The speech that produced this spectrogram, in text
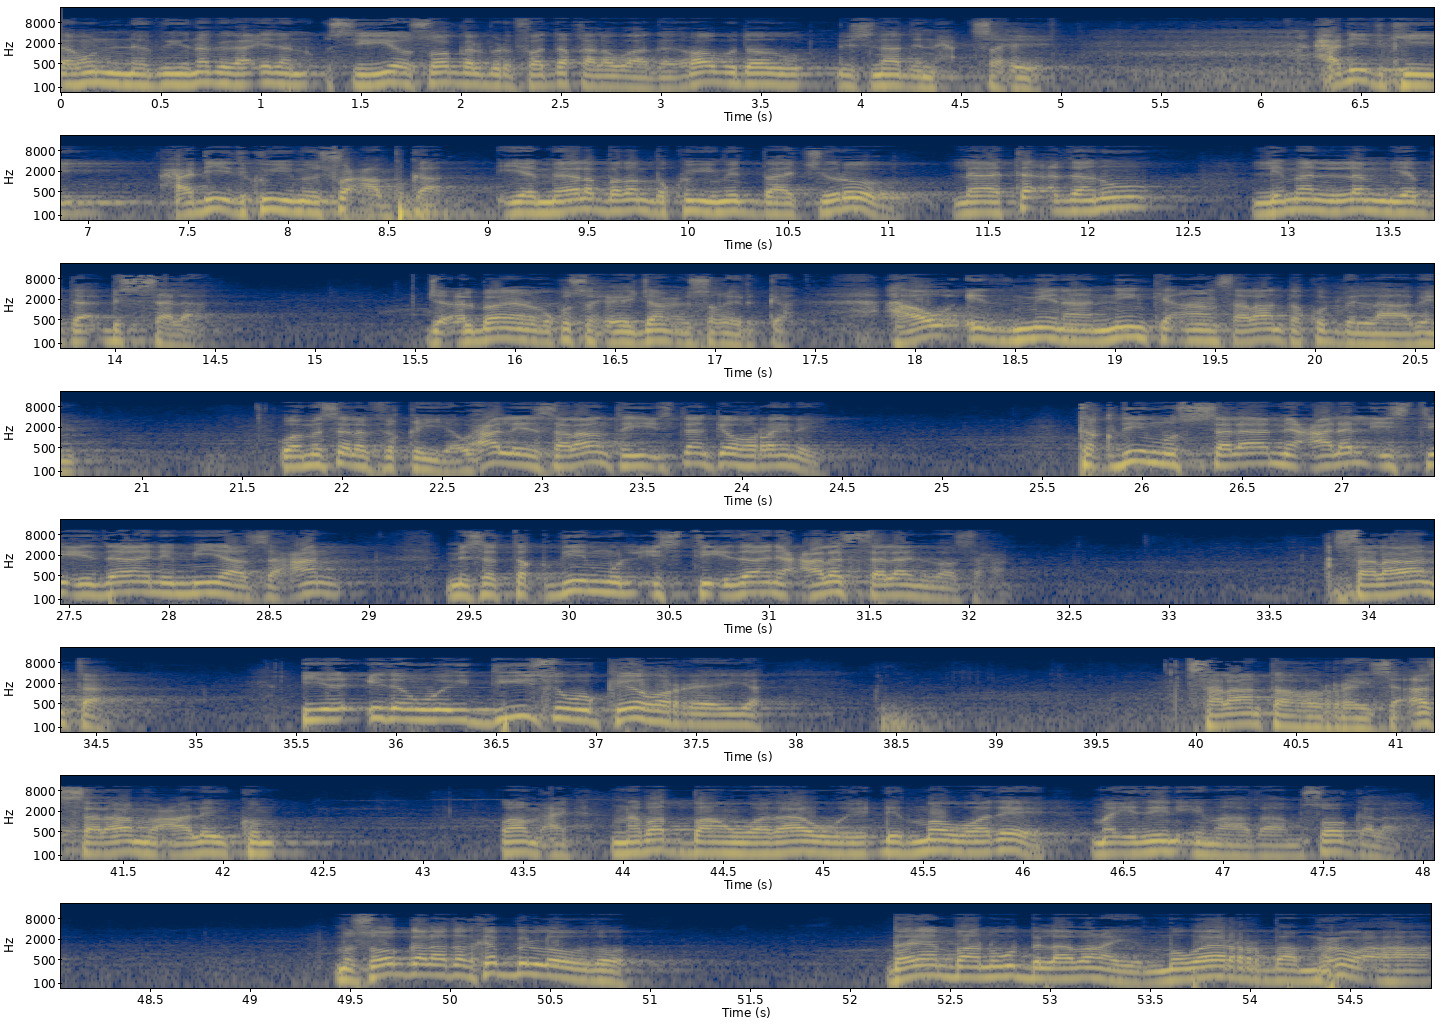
lahu nabiyu nabigaa idan siiye soo gal bui fadakhala waa gal rawa abu daawud ku yimid shucabka iyo meelo badanba ku yimid baa jiro laa liman lam yabda biاsalaam albanina uu ku saxiixay jaamicu sahiirka ha u idmina ninka aan salaanta ku bilaabin waa masala fiqiya waxaa la yidhi salaanta iyo istaankee horaynaya taqdiimu الsalaami cala اlisti'daani miyaa saxan mise taqdiimu اlisti'daani cala الsalaami baa saxan salaanta iyo idan weydiisugu kee horeeya salaanta horaysa assalaamu calaykum waa maxay? Nabad baan wadaa wey dhib ma wadee ma idiin imaadaa ma soo galaa. Ma soo galaa hadaad ka bilowdo. Dareen baa nugu bilaabanaya ma weerar muxuu ahaa?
